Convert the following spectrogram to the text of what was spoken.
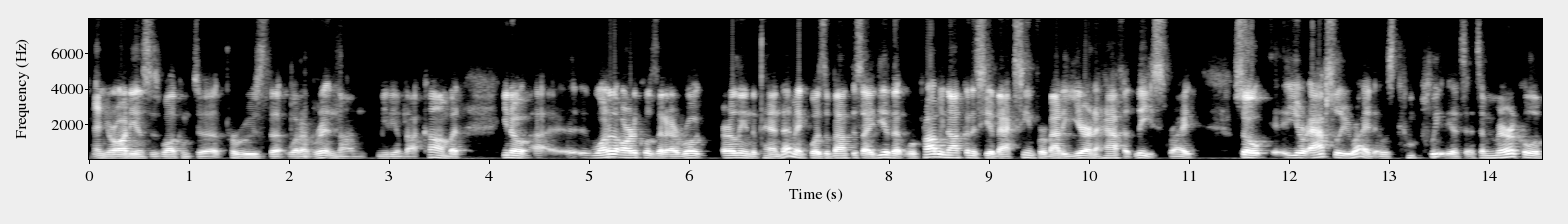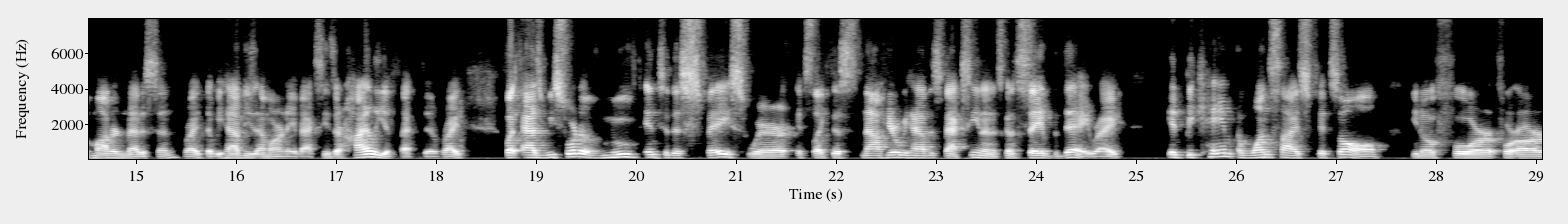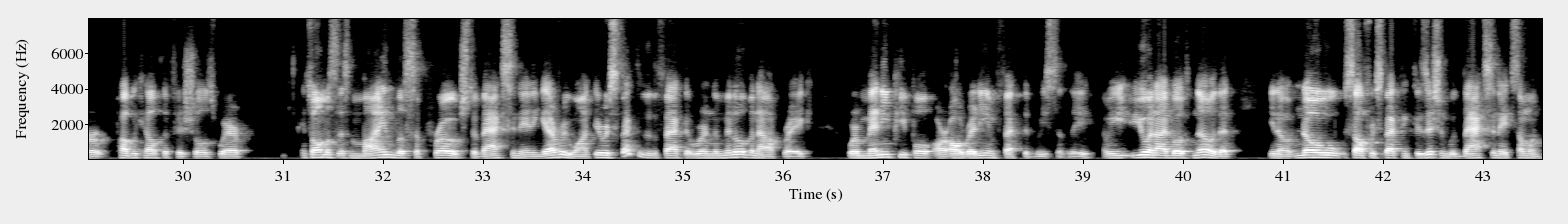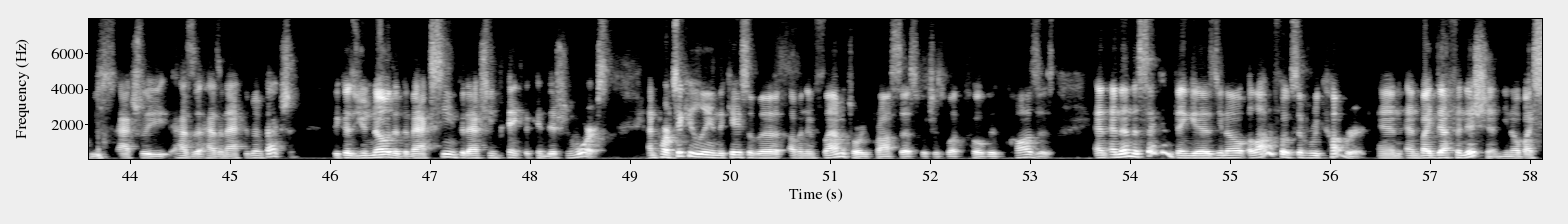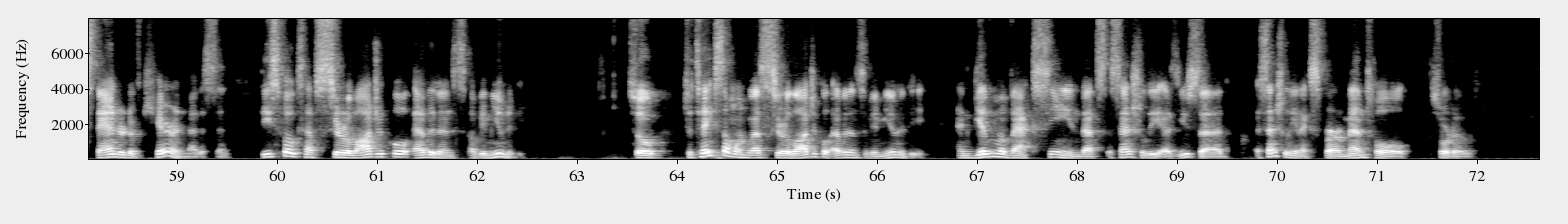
and your audience is welcome to peruse the, what I've written on medium.com. But, you know, uh, one of the articles that I wrote early in the pandemic was about this idea that we're probably not going to see a vaccine for about a year and a half at least, right? So you're absolutely right. It was completely, it's, it's a miracle of modern medicine, right? That we have these mRNA vaccines. They're highly effective, right? But as we sort of moved into this space where it's like this, now here we have this vaccine and it's going to save the day, right? It became a one size fits all you know, for for our public health officials, where it's almost this mindless approach to vaccinating everyone, irrespective of the fact that we're in the middle of an outbreak where many people are already infected recently. I mean, you and I both know that you know no self-respecting physician would vaccinate someone who's actually has a, has an active infection because you know that the vaccine could actually make the condition worse and particularly in the case of, a, of an inflammatory process which is what covid causes and, and then the second thing is, you know, a lot of folks have recovered. And, and by definition, you know, by standard of care in medicine, these folks have serological evidence of immunity. So to take someone who has serological evidence of immunity and give them a vaccine that's essentially, as you said, essentially an experimental sort of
